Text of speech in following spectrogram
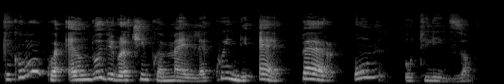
che comunque è un 2,5 ml quindi è per un utilizzo.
